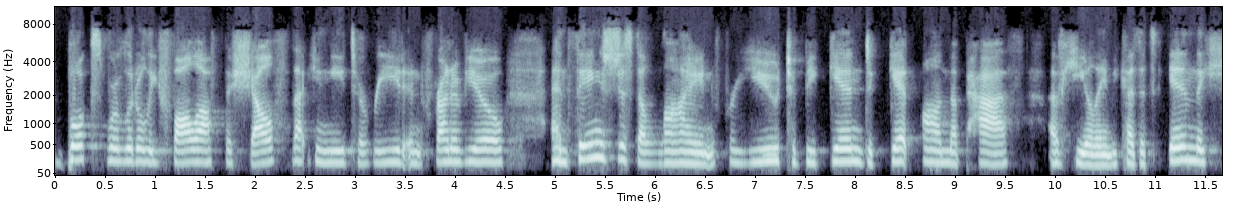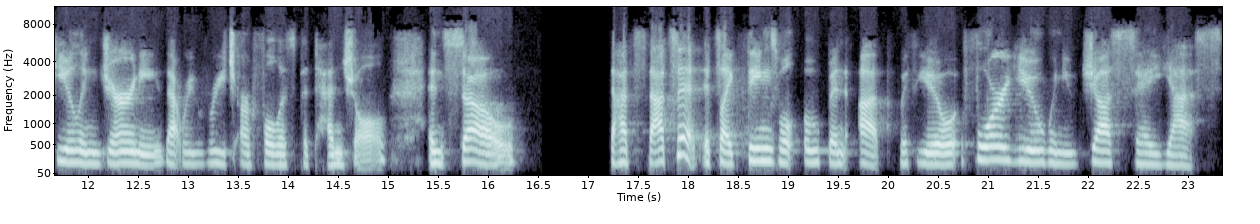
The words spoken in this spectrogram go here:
Books will literally fall off the shelf that you need to read in front of you. And things just align for you to begin to get on the path of healing because it's in the healing journey that we reach our fullest potential. And so that's that's it. It's like things will open up with you for you when you just say yes.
